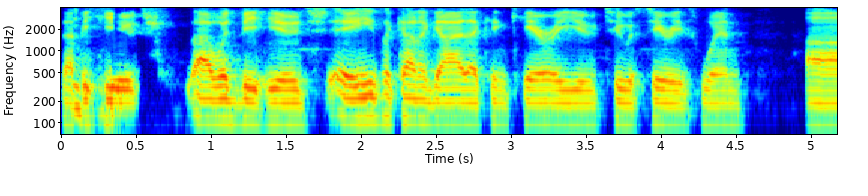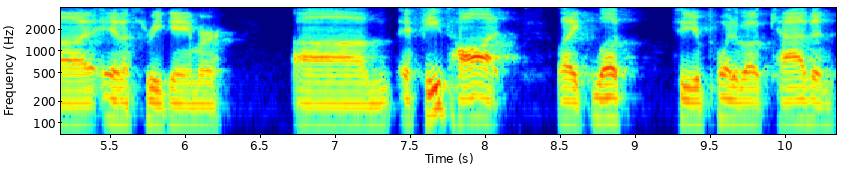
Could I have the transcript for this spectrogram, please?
That'd be huge. That would be huge. He's the kind of guy that can carry you to a series win uh, in a three gamer. Um, if he's hot, like look to your point about Cavan,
